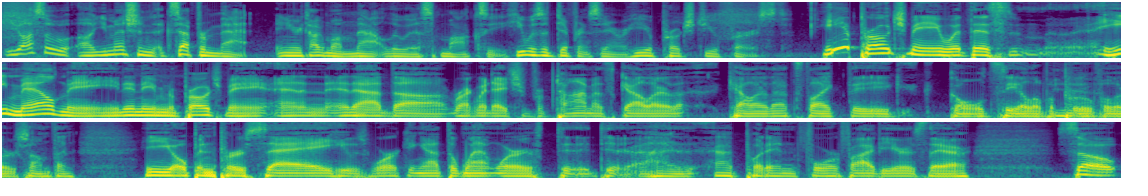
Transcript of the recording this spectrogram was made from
You also uh, you mentioned except for Matt, and you were talking about Matt Louis Moxy. He was a different scenario. He approached you first. He approached me with this. He mailed me. He didn't even approach me, and it had the recommendation from Thomas Keller. Keller, that's like the gold seal of approval or something. He opened Per Se. He was working at the Wentworth. To, to, I, I put in four or five years there. So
